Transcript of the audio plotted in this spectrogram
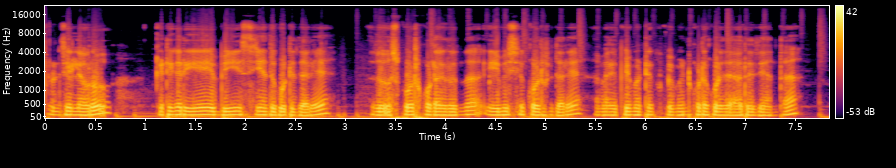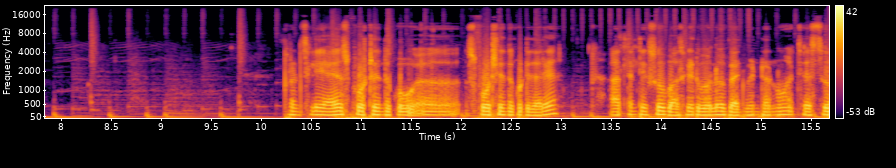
ಫ್ರೆಂಡ್ಸ್ ಇಲ್ಲಿ ಅವರು ಕೆಟಗರಿ ಎ ಬಿ ಸಿ ಅಂತ ಕೊಟ್ಟಿದ್ದಾರೆ. ಅದು ಸ್ಪೋರ್ಟ್ಸ್ ಕೂಡ ಇರೋದ್ರಿಂದ ಎ ಬಿ ಸಿ ಕೊಟ್ಟಿದ್ದಾರೆ. ಆಮೇಲೆ ಪೇಮೆಂಟ್ ಪೇಮೆಂಟ್ ಕೂಡ ಕೊಟ್ಟಿದ್ದಾರೆ ಯಾವ ರೀತಿ ಅಂತ. ಫ್ರೆಂಡ್ಸ್ ಇಲ್ಲಿ ಯಾವ ಸ್ಪೋರ್ಟ್ಸಿಂದ ಸ್ಪೋರ್ಟ್ಸಿಂದ ಕೊಟ್ಟಿದ್ದಾರೆ? Athletics basketball badminton chess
